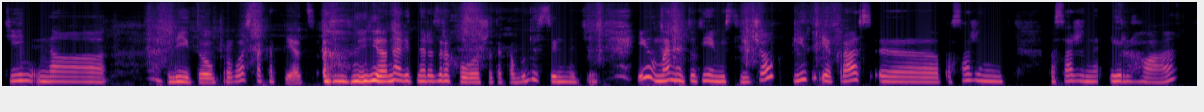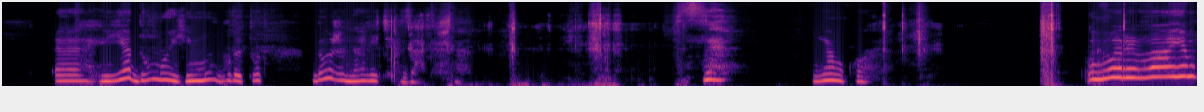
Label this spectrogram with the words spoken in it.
тінь на літо, просто капець. Я навіть не розраховувала, що така буде сильна тінь. І у мене тут є містечок під якраз е, посаджен, посаджена ірга. Е, я думаю, йому буде тут дуже навіть затишно. Все, ямку вириваємо.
